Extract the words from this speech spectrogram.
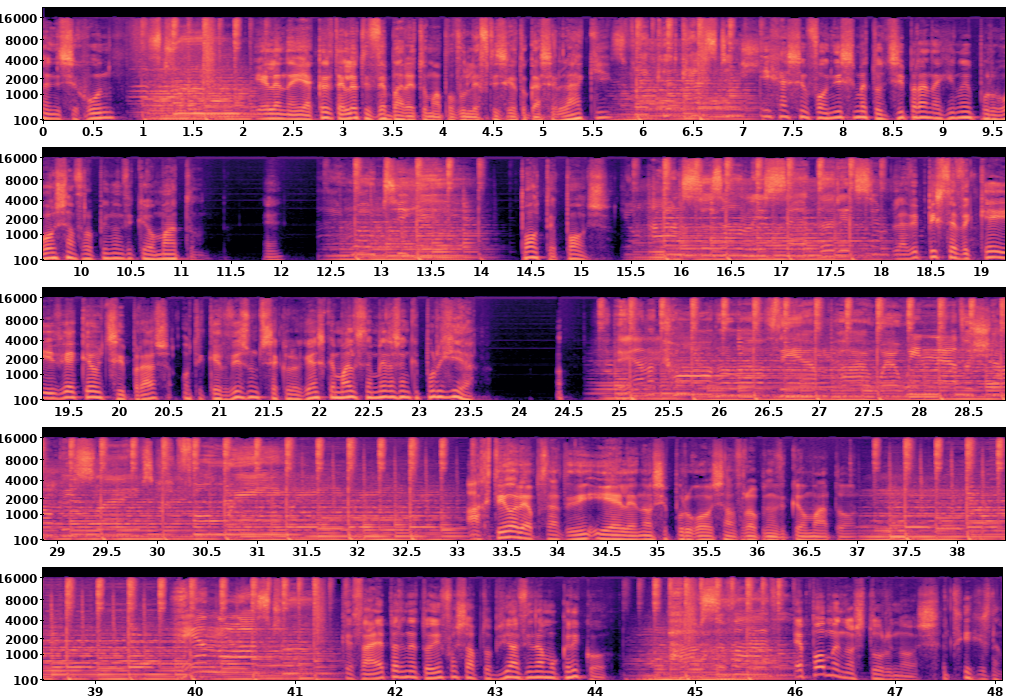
Όσους ανησυχούν. Η Έλενα Ιακρήτα λέει ότι δεν παρέτουμε από βουλευτής για τον Κασελάκη. Είχα συμφωνήσει με τον Τσίπρα να γίνω υπουργός Ανθρωπίνων Δικαιωμάτων. Ε. Πότε, πώς. Δηλαδή πίστευε και η ίδια και ο Τσίπρας ότι κερδίζουν τις εκλογές και μάλιστα μοίρασαν και υπουργεία Αχ, τι ωραία που θα ήταν η Έλενα ως Υπουργός Ανθρώπινων Δικαιωμάτων in the last room και θα έπαιρνε το ύφος από τον πιο αδύναμο κρίκο. of survival. Επόμενος τούρνος. Τι έχεις να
